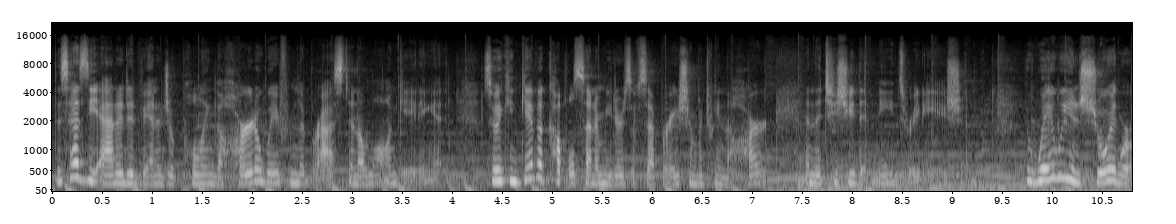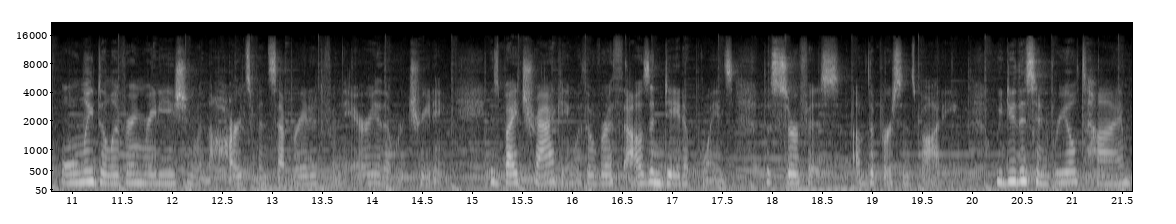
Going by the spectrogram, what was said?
This has the added advantage of pulling the heart away from the breast and elongating it. So it can give a couple centimeters of separation between the heart and the tissue that needs radiation. The way we ensure we're only delivering radiation when the heart's been separated from the area that we're treating is by tracking with over a thousand data points the surface of the person's body. We do this in real time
